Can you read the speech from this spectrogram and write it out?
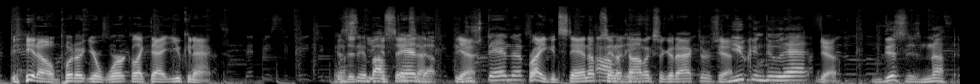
you know put out your work like that, you can act. See you about stand-up. act- Did you stand up? Right, you could stand up. Stand up comics are good actors. Yeah, You can do that. Yeah. This is nothing.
